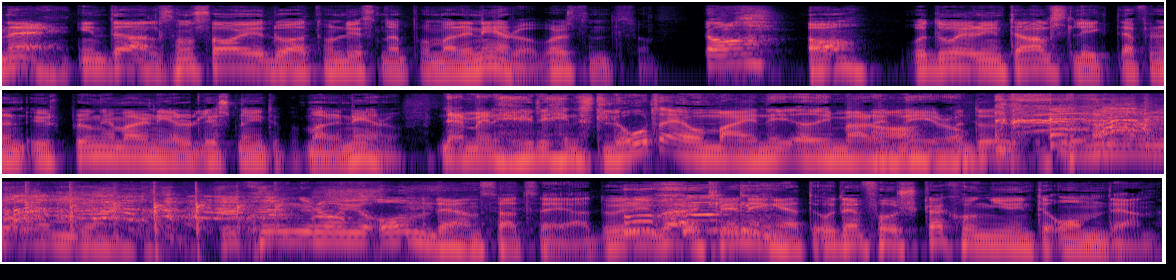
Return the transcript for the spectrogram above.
Nej, inte alls. Hon sa ju då att hon lyssnar på Marinero, var det inte så? Ja. Ja, och då är det inte alls likt, därför den ursprungliga Marinero lyssnar inte på Marinero. Nej men hela hennes låt är ju marinerad i marinero. Ja, men då sjunger hon ju om den. Då sjunger hon ju om den så att säga. Då är det ju verkligen sjunger- inget, och den första sjunger ju inte om den.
